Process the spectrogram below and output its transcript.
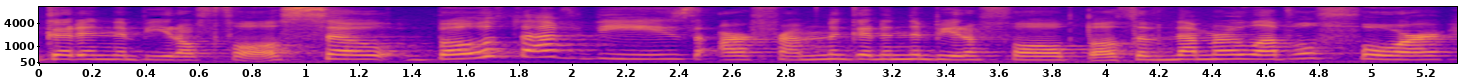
Good and the Beautiful. So both of these are from the Good and the Beautiful. Both of them are level four.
